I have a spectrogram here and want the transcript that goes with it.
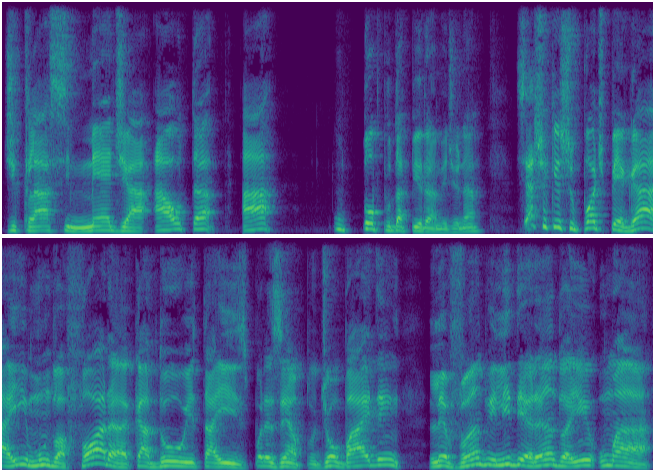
de classe média alta a o topo da pirâmide, né? Você acha que isso pode pegar aí mundo afora, Cadu e Thaís? Por exemplo, Joe Biden levando e liderando aí uma,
